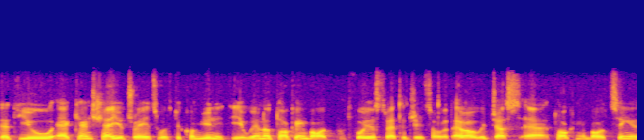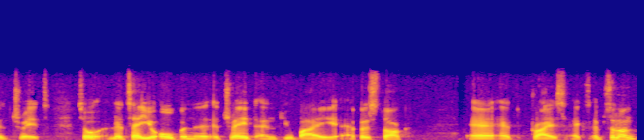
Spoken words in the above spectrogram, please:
that you uh, can share your trades with the community. We're not talking about portfolio strategies or whatever. We're just uh, talking about single trades. So let's say you open a, a trade and you buy Apple stock uh, at price XY.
